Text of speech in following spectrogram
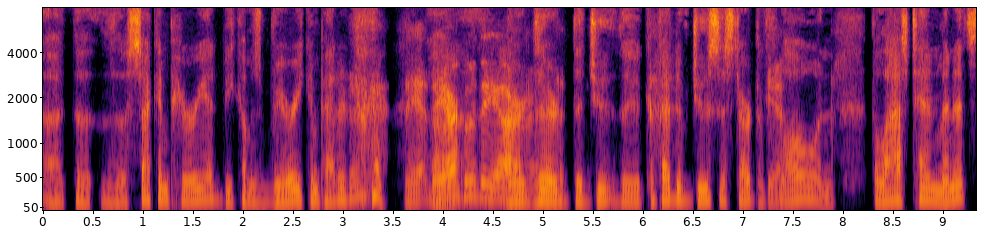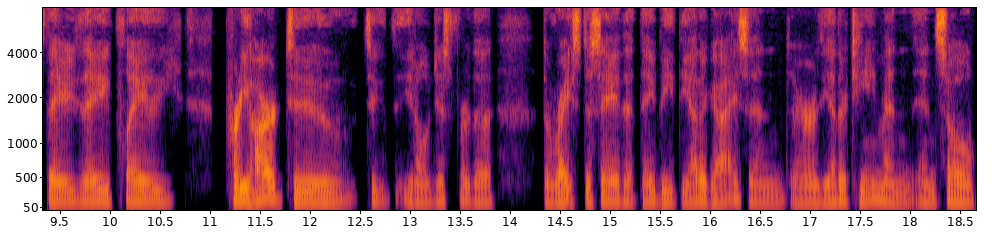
Uh, the the second period becomes very competitive. they they are who Uh, they are. They're, they're, the ju- the competitive juices start to Yeah. flow, and the last ten minutes they they play pretty hard to to you know just for the the rights to say that they beat the other guys and or the other team, and and so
